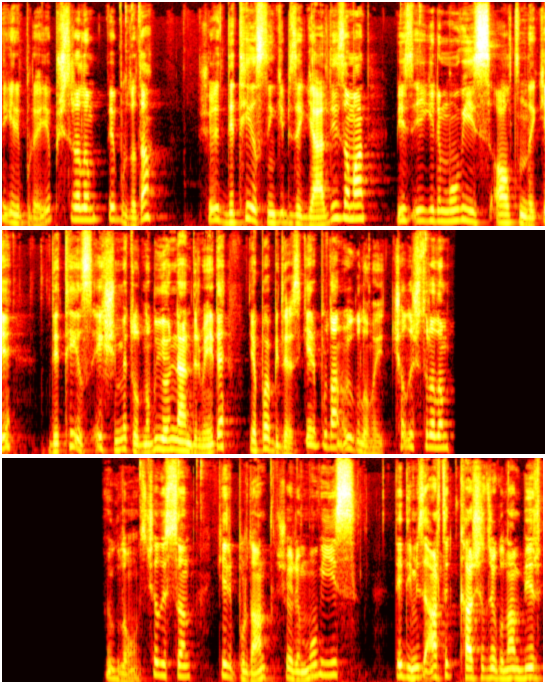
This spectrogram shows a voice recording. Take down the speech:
ve gelip buraya yapıştıralım ve burada da şöyle details linki bize geldiği zaman biz ilgili movies altındaki details action metoduna bu yönlendirmeyi de yapabiliriz. Gelip buradan uygulamayı çalıştıralım. Uygulamamız çalışsın. Gelip buradan şöyle movies dediğimizde artık karşılayacak olan bir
